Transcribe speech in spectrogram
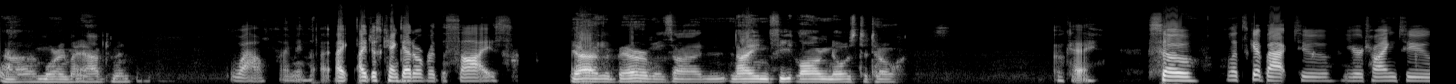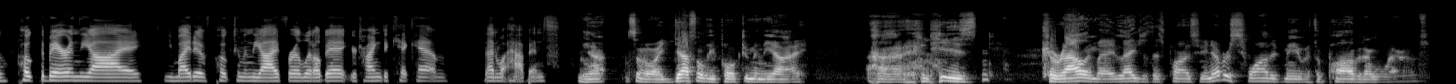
uh, more in my abdomen. Wow. I mean, I, I just can't get over the size. Yeah, the bear was uh, nine feet long, nose to toe. Okay. So let's get back to you're trying to poke the bear in the eye. You might have poked him in the eye for a little bit. You're trying to kick him. Then what happens? Yeah, so I definitely poked him in the eye. Uh, and he's corralling my legs with his paws. So he never swatted me with a paw that I'm aware of.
